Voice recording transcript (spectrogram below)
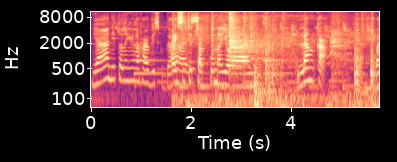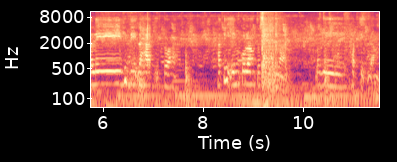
Yan, ito na yung na-harvest ko guys. Ay, chop ko na yung langka. Bali, hindi lahat ito ah. Hatiin ko lang to sa gina. Bali, hati lang.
